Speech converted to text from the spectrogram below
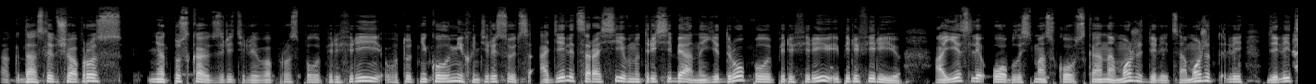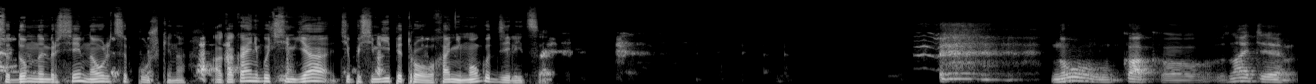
Так, да, следующий вопрос. Не отпускают зрители вопрос полупериферии. Вот тут Никола Мих интересуется, а делится Россия внутри себя на ядро, полупериферию и периферию? А если область московская, она может делиться? А может ли делиться дом номер 7 на улице Пушкина? А какая-нибудь семья, типа семьи Петровых, они могут делиться? Ну, как, э, знаете,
